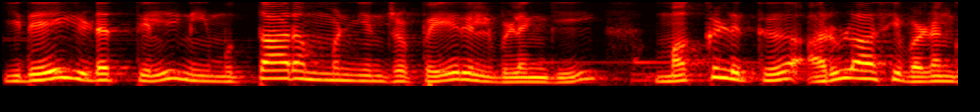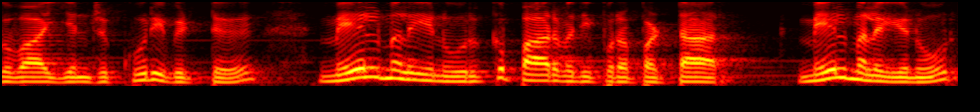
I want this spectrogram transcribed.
இதே இடத்தில் நீ முத்தாரம்மன் என்ற பெயரில் விளங்கி மக்களுக்கு அருளாசி வழங்குவாய் என்று கூறிவிட்டு மேல்மலையனூருக்கு பார்வதி புறப்பட்டார். மேல்மலையனூர்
